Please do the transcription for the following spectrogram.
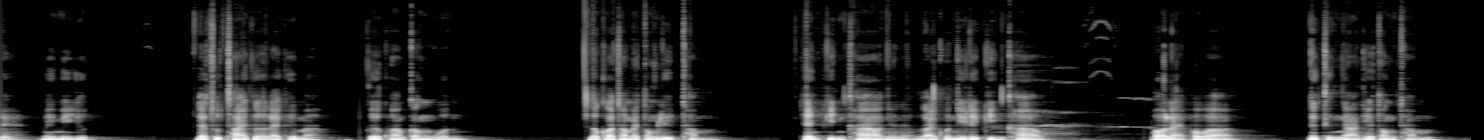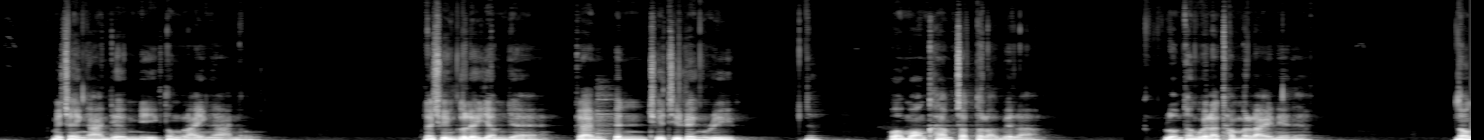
เลย ไม่มีหยุด และสุดท้ายเกิดอะไรขึ้นมา เกิดความกังวล แล้วก็ทำให้ต้องรีบทำเช่นกินข้าวเนี่ยนะหลายคนนี่รีบกินข้าว เพราะอะไรเพราะว่านึกถึงงานที่ต้องทำไม่ใช่งานเดียวมีอีกต้องหลายงานและชีวิตก็เลยย่ำแย่ กลายเป็นชีวิตที่เร่งรีบนะเพราะมองข้ามจอดตลอดเวลา รวมทั้งเวลาทำอะไรเนี่ยนะนอก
